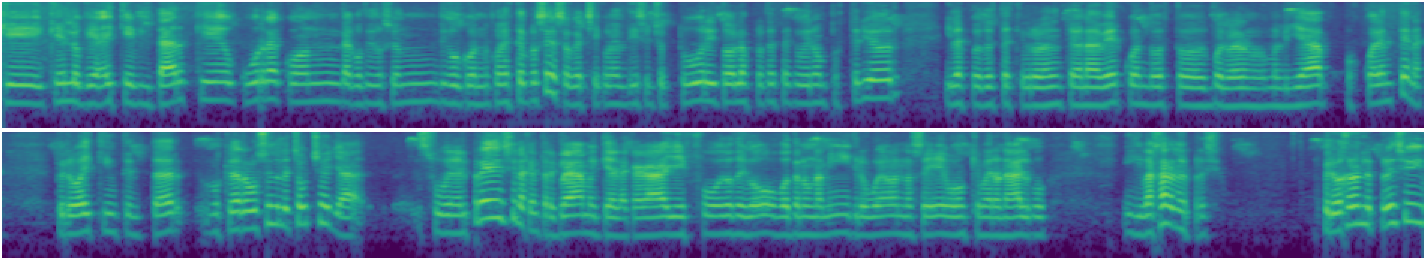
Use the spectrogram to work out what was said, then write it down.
Que, que, es lo que hay que evitar que ocurra con la constitución, digo, con, con este proceso, ¿cachai? Con el 18 de octubre y todas las protestas que hubieron posterior y las protestas que probablemente van a haber cuando esto vuelva a la normalidad post cuarentena. Pero hay que intentar, porque la revolución de la chaucha ya suben el precio, la gente reclama y queda la cagada y hay fotos de go, botan una micro, weón, no sé, weón, quemaron algo y bajaron el precio. Pero bajaron el precio y,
